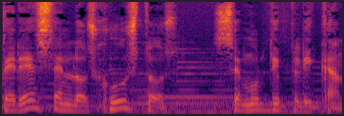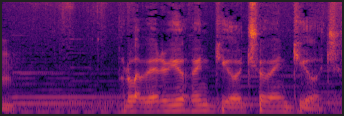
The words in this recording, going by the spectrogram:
perecen los justos, se multiplican. Proverbios 28, 28.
